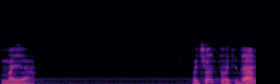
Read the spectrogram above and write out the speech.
моя. Вы чувствуете, да?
